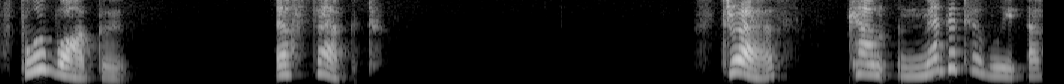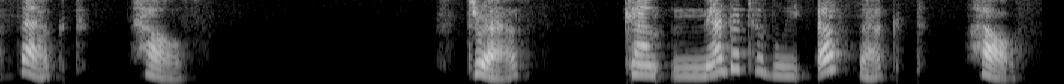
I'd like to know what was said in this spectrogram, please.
впливати. Ефект. Stress can negatively affect health. Stress can negatively affect health.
